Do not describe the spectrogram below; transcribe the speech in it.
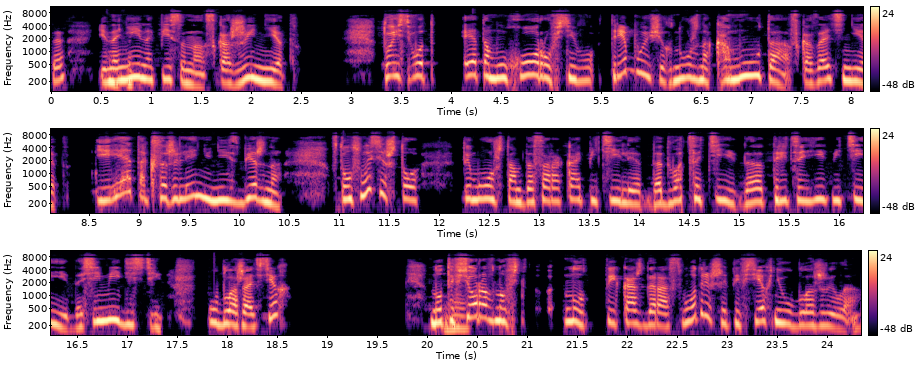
да, и на ней написано «скажи нет». То есть вот этому хору всего требующих нужно кому-то сказать «нет». И это, к сожалению, неизбежно. В том смысле, что ты можешь там до 45 лет, до 20, до 35, до 70 ублажать всех, но ты Мгм. все равно, ну, ты каждый раз смотришь, и ты всех не ублажила.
